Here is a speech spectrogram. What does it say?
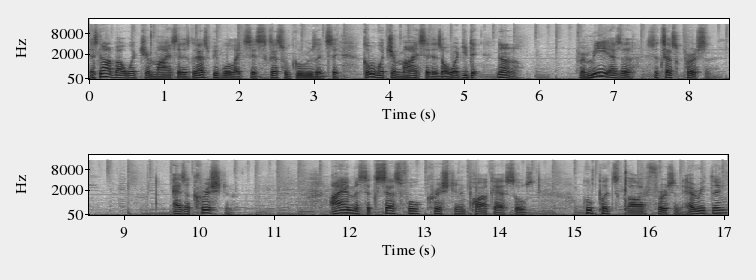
It's not about what your mindset is because that's people like say successful gurus like say go with what your mindset is or what you did. No, no, no. For me as a successful person, as a Christian, I am a successful Christian podcast host who puts God first in everything.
